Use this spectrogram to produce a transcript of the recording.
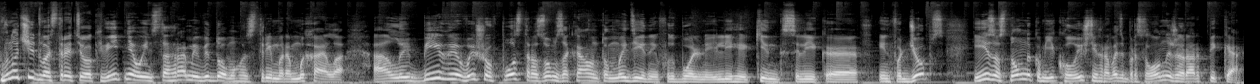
Вночі 23 квітня у інстаграмі відомого стрімера Михайла Лебіги вийшов пост разом з аккаунтом медійної футбольної ліги Kings League е, InfoJobs і засновником є колишній гравець Барселони Жерар Піке.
